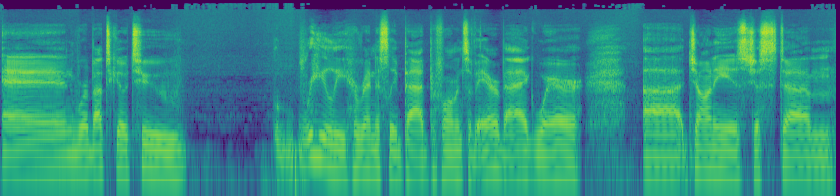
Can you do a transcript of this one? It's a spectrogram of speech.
And we're about to go to really horrendously bad performance of airbag where uh, johnny is just um,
